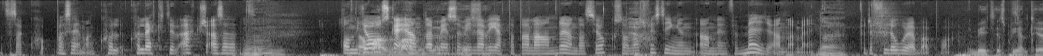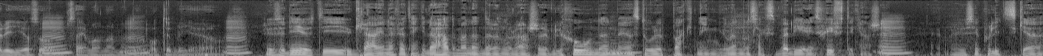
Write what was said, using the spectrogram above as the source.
att så här, ko- vad säger man? Col- Collective action. Alltså att Mm. Om Ja, jag man- ska man- ändra mig så vill jag veta att alla andra ändrar sig också. Annars finns det ingen anledning för mig att ändra mig. Nej. För det förlorar jag bara på. Det blir lite spelteori och så Mm. säger man att Mm. låter det bli att göra. Mm. Hur ser det ut i Ukraina? För jag tänker, där hade man ändå den orangea revolutionen med Mm. en stor uppbackning. Det var någon slags värderingsskifte kanske. Mm. Hur ser politiska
